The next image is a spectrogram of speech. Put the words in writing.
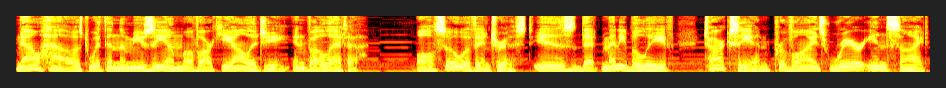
now housed within the Museum of Archaeology in Valletta. Also of interest is that many believe Tarxian provides rare insight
